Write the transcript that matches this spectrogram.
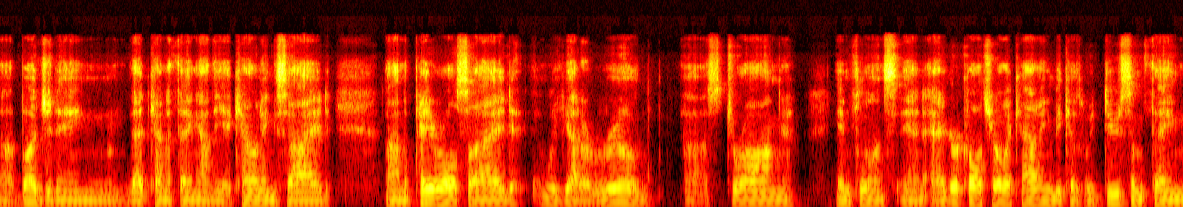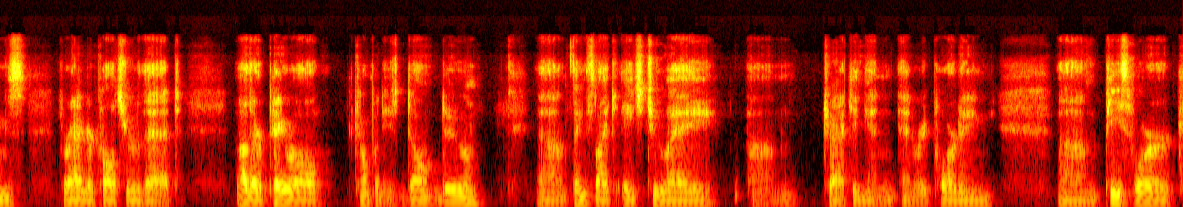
uh, budgeting, that kind of thing on the accounting side. On the payroll side, we've got a real uh, strong influence in agricultural accounting because we do some things for agriculture that other payroll companies don't do. Um, things like H2A um, tracking and, and reporting, um, piecework,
